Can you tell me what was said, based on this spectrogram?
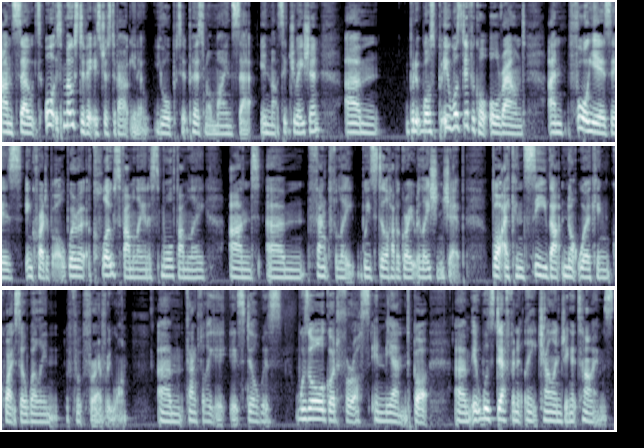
And so it's all it's most of it is just about you know your personal mindset in that situation. Um, but it was it was difficult all round. And four years is incredible. We're a close family and a small family. And um, thankfully we still have a great relationship. But i can see that not working quite so well in for, for everyone. Um, thankfully it, it still was was all good for us in the end. But um, it was definitely challenging at times.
